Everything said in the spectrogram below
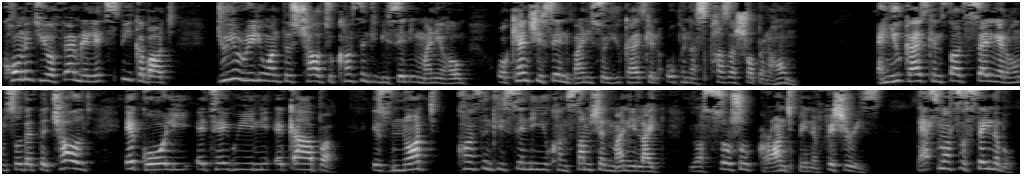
Call me to your family. and Let's speak about, do you really want this child to constantly be sending money home? Or can she send money so you guys can open a spaza shop at home? And you guys can start selling at home so that the child, Egoli, Ethekwini, Ekapa, is not constantly sending you consumption money like your social grant beneficiaries. That's not sustainable.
